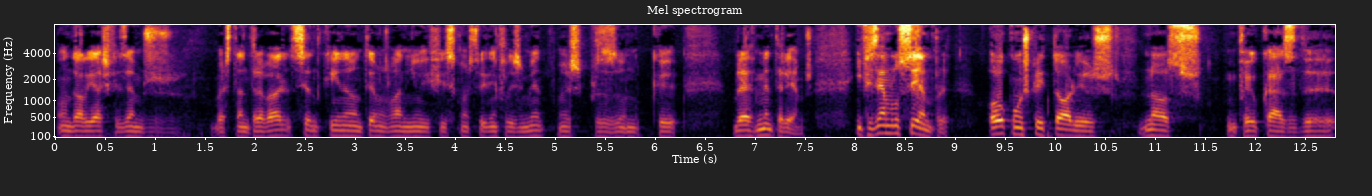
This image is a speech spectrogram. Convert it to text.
onde aliás fizemos bastante trabalho, sendo que ainda não temos lá nenhum edifício construído, infelizmente, mas presumo que brevemente teremos. E fizemos-lo sempre, ou com escritórios nossos, como foi o caso de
